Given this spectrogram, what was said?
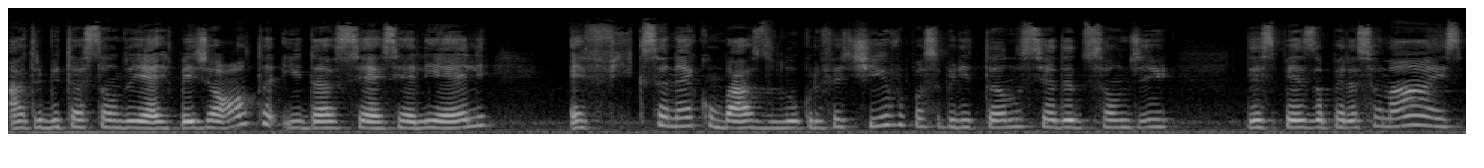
A tributação do IRPJ e da CSLL é fixa, né, com base do lucro efetivo, possibilitando-se a dedução de despesas operacionais,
